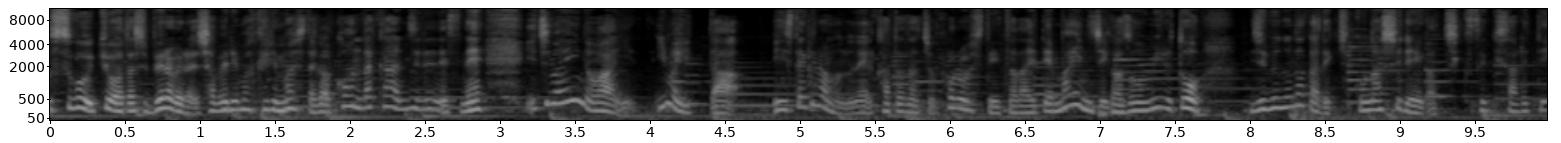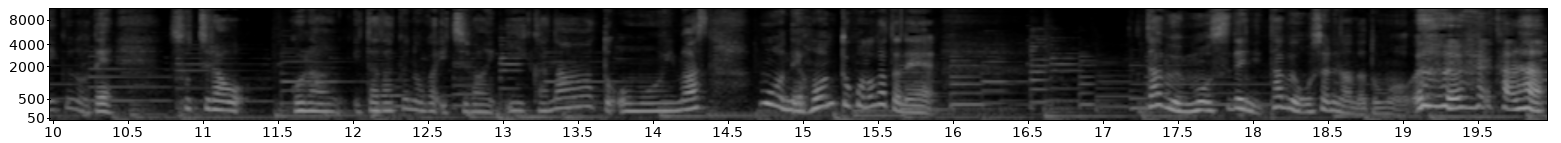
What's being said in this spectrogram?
すごい今日私ベラベラ喋りまくりましたが、こんな感じでですね、一番いいのは今言ったインスタグラムのね、方たちをフォローしていただいて、毎日画像を見ると自分の中で着こなし例が蓄積されていくのので、そちらをご覧いただくのが一番いいかなと思います。もうね、ほんとこの方ね、多分もうすでに多分おしゃれなんだと思う。から、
